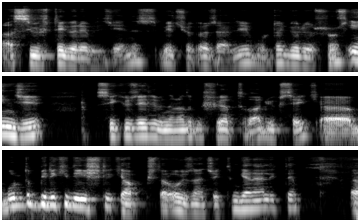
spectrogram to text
e, Swift'te görebileceğiniz birçok özelliği burada görüyorsunuz. İnci 850 bin liralık bir fiyatı var yüksek. Ee, Burada bir iki değişiklik yapmışlar. O yüzden çektim. Genellikle e,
